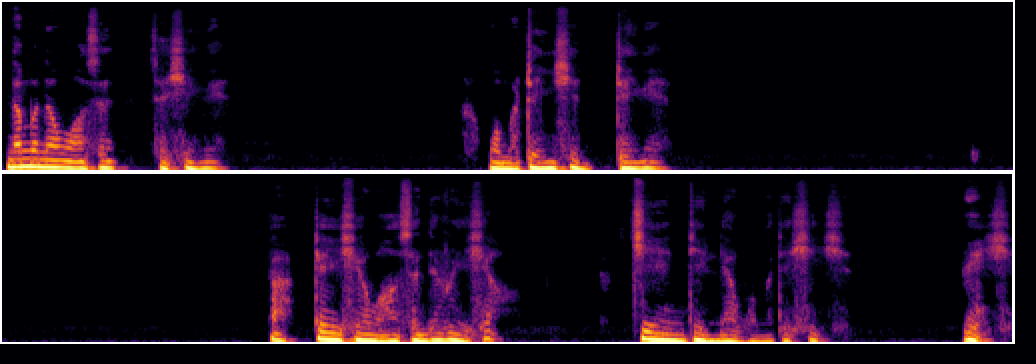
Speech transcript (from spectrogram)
能不能往生在心愿？我们真心真愿。啊，这些往生的瑞相，坚定了我们的信心、愿心。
